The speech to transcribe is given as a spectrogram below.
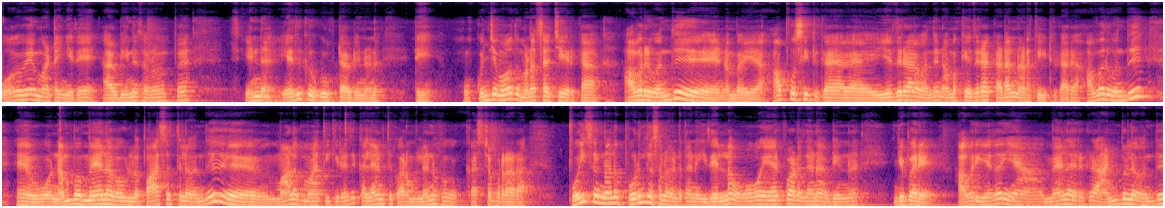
போகவே மாட்டேங்குதே அப்படின்னு சொன்னப்போ என்ன? எதுக்கு கூப்பிட்ட? அப்படின்னு டே கொஞ்சமாவது மனசாட்சி இருக்கா? அவர் வந்து நம்ம ஆப்போசிட்டுக்கு எதிராக வந்து நமக்கு எதிராக கடன் நடத்திக்கிட்டு இருக்காரு. அவர் வந்து நம்ம மேலே உள்ள பாசத்தில் வந்து மாலை மாற்றிக்கிறது கல்யாணத்துக்கு வர முடியலன்னு கஷ்டப்படுறாரா? பொய் சொன்னாலும் பொருந்த சொல்ல வேண்டிய தானே இதெல்லாம் உன் ஏற்பாடு தானே அப்படின்னு. இங்கே பாரு அவர் ஏதோ என் மேலே இருக்கிற அன்பில் வந்து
